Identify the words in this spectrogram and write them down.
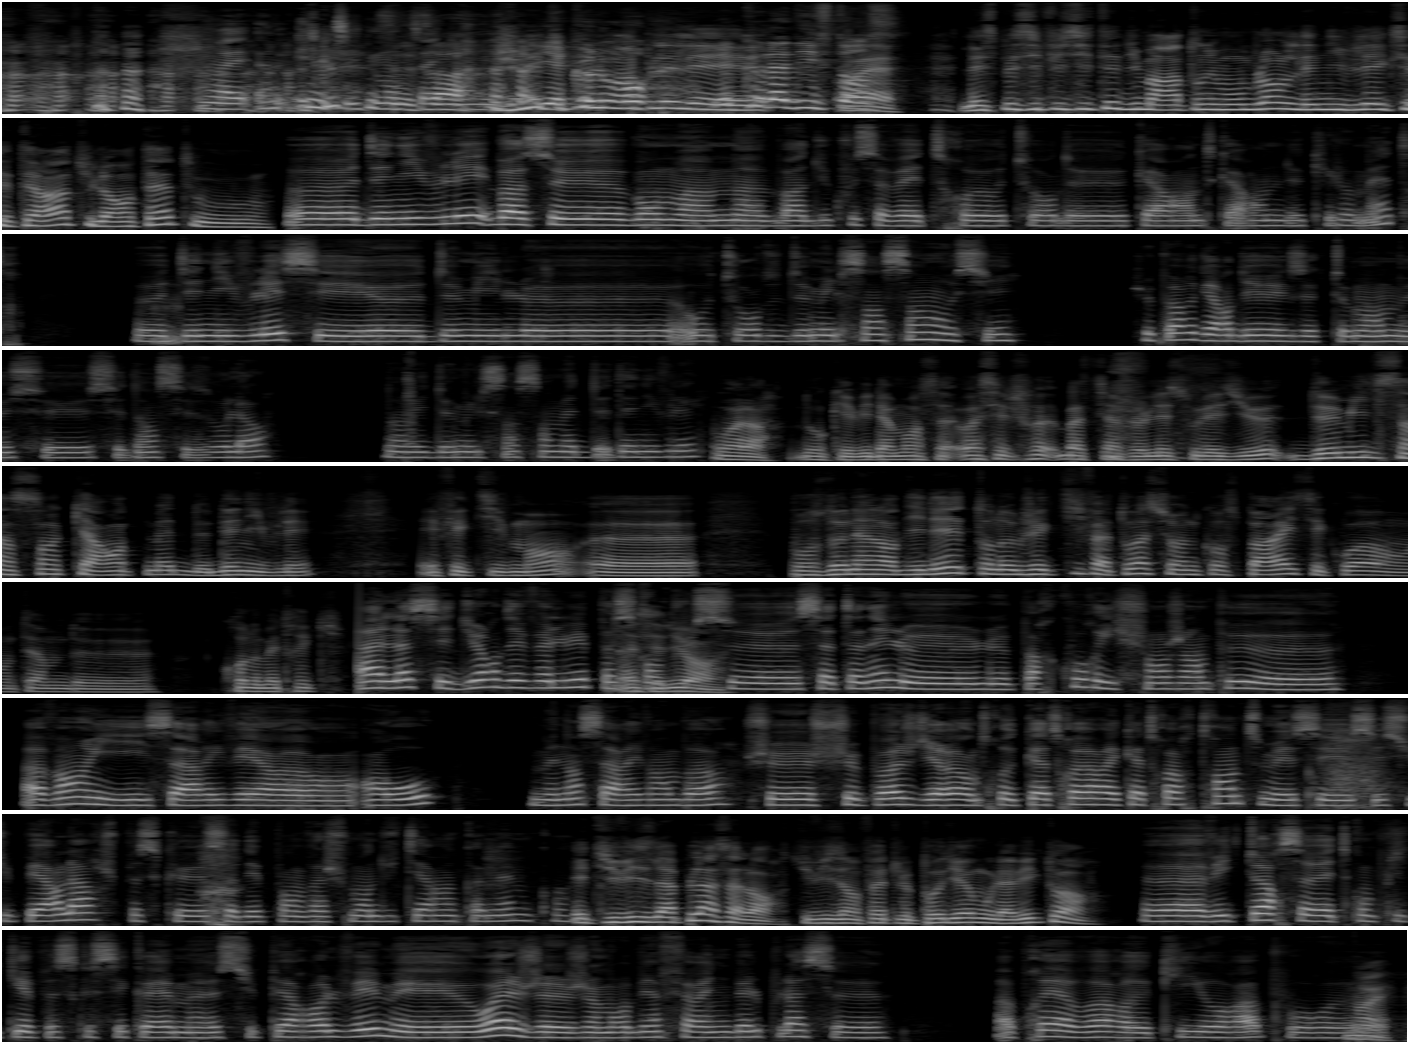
ouais, une petite montagne. Il y a que le rappeler les... il y a que la distance. Ouais. les spécificités du marathon du Mont Blanc, le dénivelé, etc. Tu l'as en tête ou? Euh, dénivelé, bah c'est bon, bah, bah, du coup ça va être euh, autour de 40-42 km. Euh, Dénivelé, c'est euh, 2000, euh, autour de 2500 aussi. Je vais pas regarder exactement, mais c'est c'est dans ces eaux-là, dans les 2500 mètres de dénivelé. Voilà, donc évidemment, ça... ouais, c'est. Bah, tiens, je l'ai sous les yeux. 2540 mètres de dénivelé, effectivement. Euh, pour se donner un ordre d'idée, ton objectif à toi sur une course pareille, c'est quoi en termes de chronométrique? Ah là, c'est dur d'évaluer parce Ah, qu'en plus euh, cette année le, le parcours il change un peu. euh, Avant, il, ça arrivait en, en haut. Maintenant, ça arrive en bas. Je, je sais pas, je dirais entre 4h et 4h30, mais c'est c'est super large parce que ça dépend vachement du terrain quand même, quoi. Et tu vises la place alors? Tu vises en fait le podium ou la victoire? Euh, victoire, ça va être compliqué parce que c'est quand même euh, super relevé, mais euh, ouais, j'aimerais bien faire une belle place euh, après, à voir euh, qui y aura pour, euh, Ouais.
